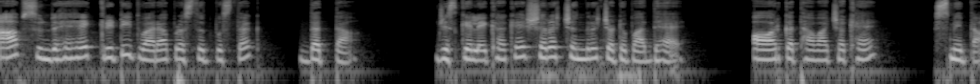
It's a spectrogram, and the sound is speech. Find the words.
आप सुन रहे हैं क्रिटी द्वारा प्रस्तुत पुस्तक दत्ता, जिसके लेखक है शरद चंद्र चट्टोपाध्याय और कथावाचक है स्मिता।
